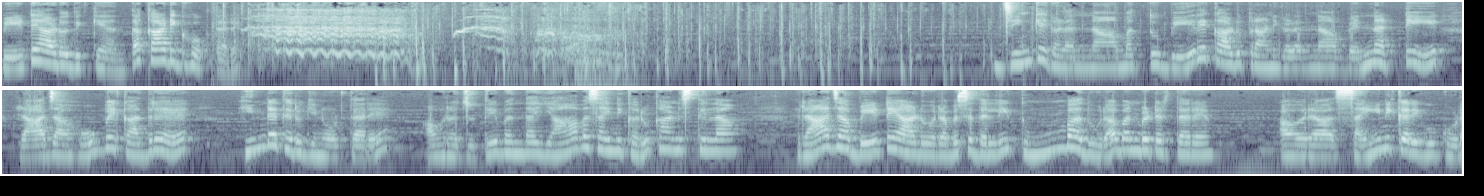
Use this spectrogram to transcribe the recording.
ಬೇಟೆ ಆಡೋದಿಕ್ಕೆ ಅಂತ ಕಾಡಿಗೆ ಹೋಗ್ತಾರೆ. ಜಿಂಕೆಗಳನ್ನು ಮತ್ತು ಬೇರೆ ಕಾಡು ಪ್ರಾಣಿಗಳನ್ನು ಬೆನ್ನಟ್ಟಿ ರಾಜ ಹೋಗಬೇಕಾದ್ರೆ ಹಿಂದೆ ತಿರುಗಿ ನೋಡ್ತಾರೆ, ಅವರ ಜೊತೆ ಬಂದ ಯಾವ ಸೈನಿಕರು ಕಾಣಿಸ್ತಿಲ್ಲ. ರಾಜ ಬೇಟೆ ಆಡುವ ರಭಸದಲ್ಲಿ ತುಂಬ ದೂರ ಬಂದ್ಬಿಟ್ಟಿರ್ತಾರೆ. ಅವರ ಸೈನಿಕರಿಗೂ ಕೂಡ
